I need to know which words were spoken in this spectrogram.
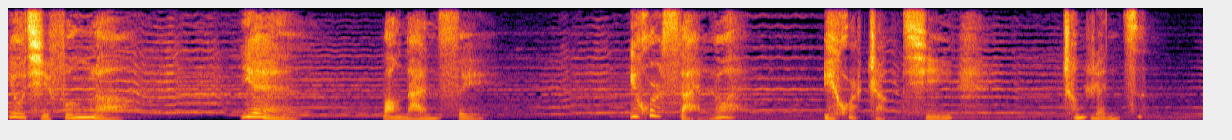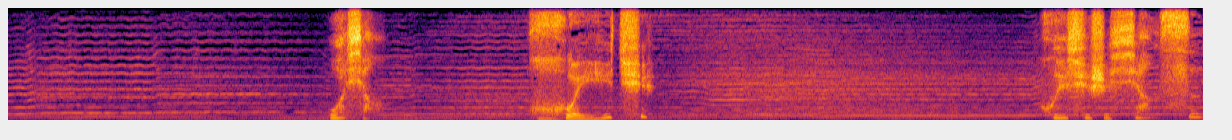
又起风了，雁往南飞，一会儿散乱，一会儿整齐，成人字。我想回去，回去是相思，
